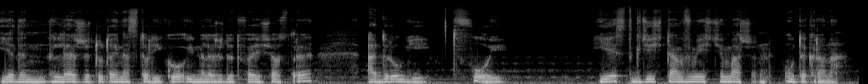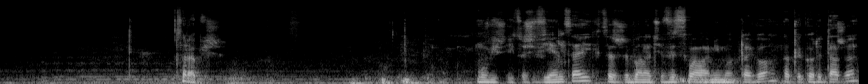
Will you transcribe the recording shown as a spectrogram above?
Jeden leży tutaj na stoliku i należy do twojej siostry, a drugi, twój, jest gdzieś tam w mieście maszyn, u Tekrona. Co robisz? Mówisz jej coś więcej? Chcesz, żeby ona cię wysłała mimo tego na te korytarze?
